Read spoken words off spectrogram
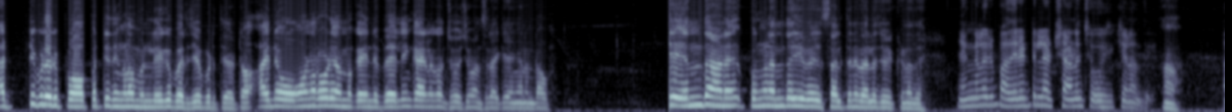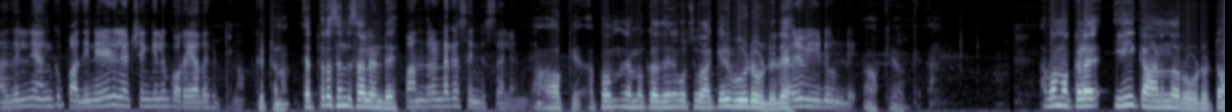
അടിപൊളി ഒരു പ്രോപ്പർട്ടി നിങ്ങളെ മുന്നിലേക്ക് പരിചയപ്പെടുത്തി കേട്ടോ. അതിന്റെ ഓണറോട് നമുക്ക് അതിന്റെ വിലയും കാര്യങ്ങളൊക്കെ ചോദിച്ച് മനസ്സിലാക്കി എങ്ങനെ ഉണ്ടാവും? എന്താണ് ഇപ്പം നിങ്ങൾ എന്താ ഈ സ്ഥലത്തിന് വില ചോദിക്കണത്? ഞങ്ങളൊരു പതിനെട്ട് ലക്ഷമാണ് ചോദിക്കണത്. ആ. അതിൽ ഞങ്ങൾക്ക് പതിനേഴ് ലക്ഷമെങ്കിലും കുറയാതെ കിട്ടണം. കിട്ടണം. എത്ര സെന്റ് സ്ഥലമുണ്ട്? പന്ത്രണ്ടര സെന്റ് സ്ഥലമുണ്ട്. ഓക്കെ. അപ്പം നമുക്ക് അതിനെ കുറിച്ച് ബാക്കി ഒരു വീടും ഉണ്ട് അല്ലേ? ഒരു വീടും ഉണ്ട്. Okay okay. അപ്പോൾ മക്കളെ ഈ കാണുന്ന റോഡ് കേട്ടോ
